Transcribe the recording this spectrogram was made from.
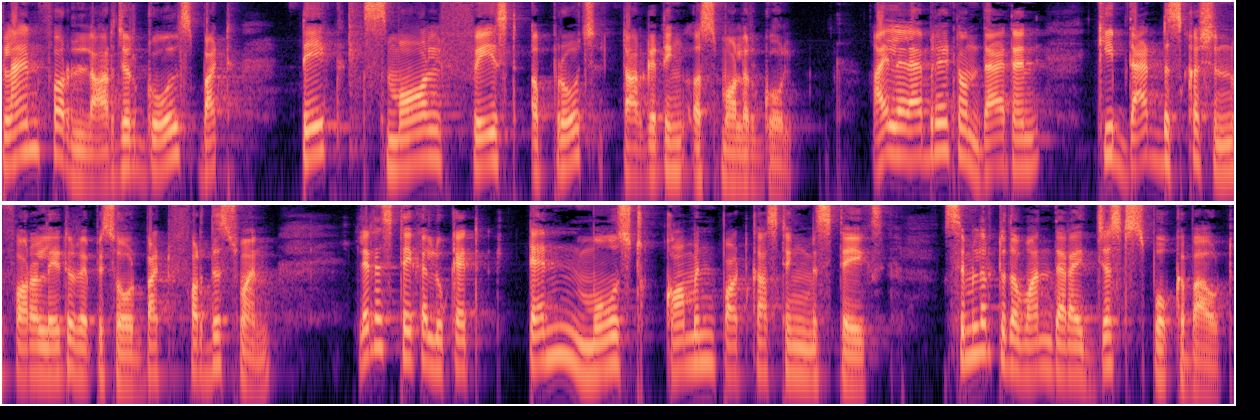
plan for larger goals but take small phased approach targeting a smaller goal. I'll elaborate on that and keep that discussion for a later episode but for this one let us take a look at 10 most common podcasting mistakes similar to the one that I just spoke about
